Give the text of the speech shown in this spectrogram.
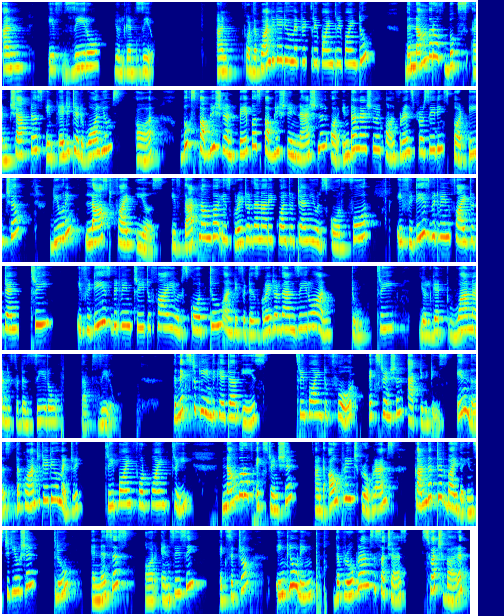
and if 0 you'll get 0 and for the quantitative metric 3.3.2 the number of books and chapters in edited volumes or books published and papers published in national or international conference proceedings per teacher during last 5 years. If that number is greater than or equal to 10, you will score 4. If it is between 5 to 10, 3. If it is between 3 to 5, you will score 2. And if it is greater than 0 and 2, 3, you will get 1. And if it is 0, that's 0. The next key indicator is 3.4 extension activities. In this, the quantitative metric 3.4.3 number of extension and outreach programs conducted by the institution through NSS or NCC etc including the programs such as Swachh Bharat,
